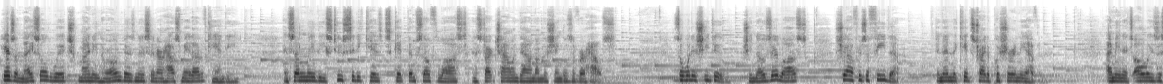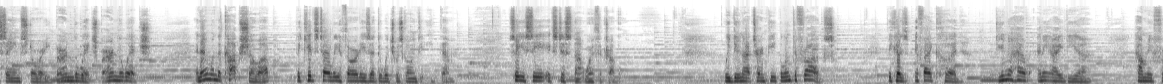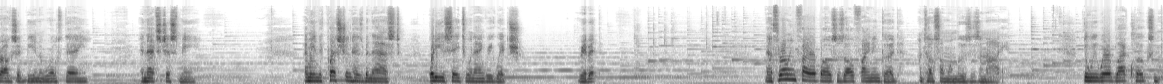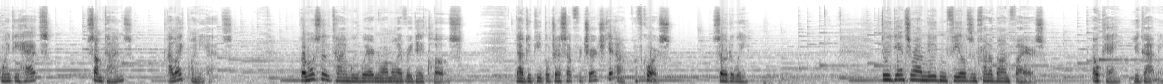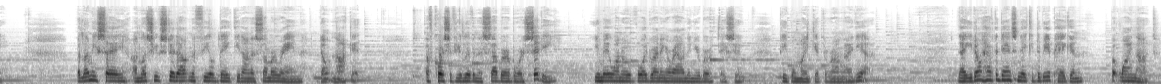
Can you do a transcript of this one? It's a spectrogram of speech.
here's a nice old witch minding her own business in her house made out of candy, and suddenly these two city kids get themselves lost and start chowing down on the shingles of her house. So what does she do? She knows they're lost, she offers to feed them, and then the kids try to push her in the oven. I mean, it's always the same story burn the witch, burn the witch. And then when the cops show up, the kids tell the authorities that the witch was going to eat them. So you see, it's just not worth the trouble. We do not turn people into frogs. Because if I could, do you not have any idea how many frogs there'd be in the world today? And that's just me. I mean, the question has been asked what do you say to an angry witch? Ribbit. Now, throwing fireballs is all fine and good until someone loses an eye. Do we wear black cloaks and pointy hats? Sometimes. I like pointy hats. But most of the time we wear normal everyday clothes. Now, do people dress up for church? Yeah, of course. So do we. Do we dance around nude in fields in front of bonfires? Okay, you got me. But let me say, unless you've stood out in the field naked on a summer rain, don't knock it. Of course, if you live in a suburb or a city, you may want to avoid running around in your birthday suit. People might get the wrong idea. Now, you don't have to dance naked to be a pagan, but why not?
